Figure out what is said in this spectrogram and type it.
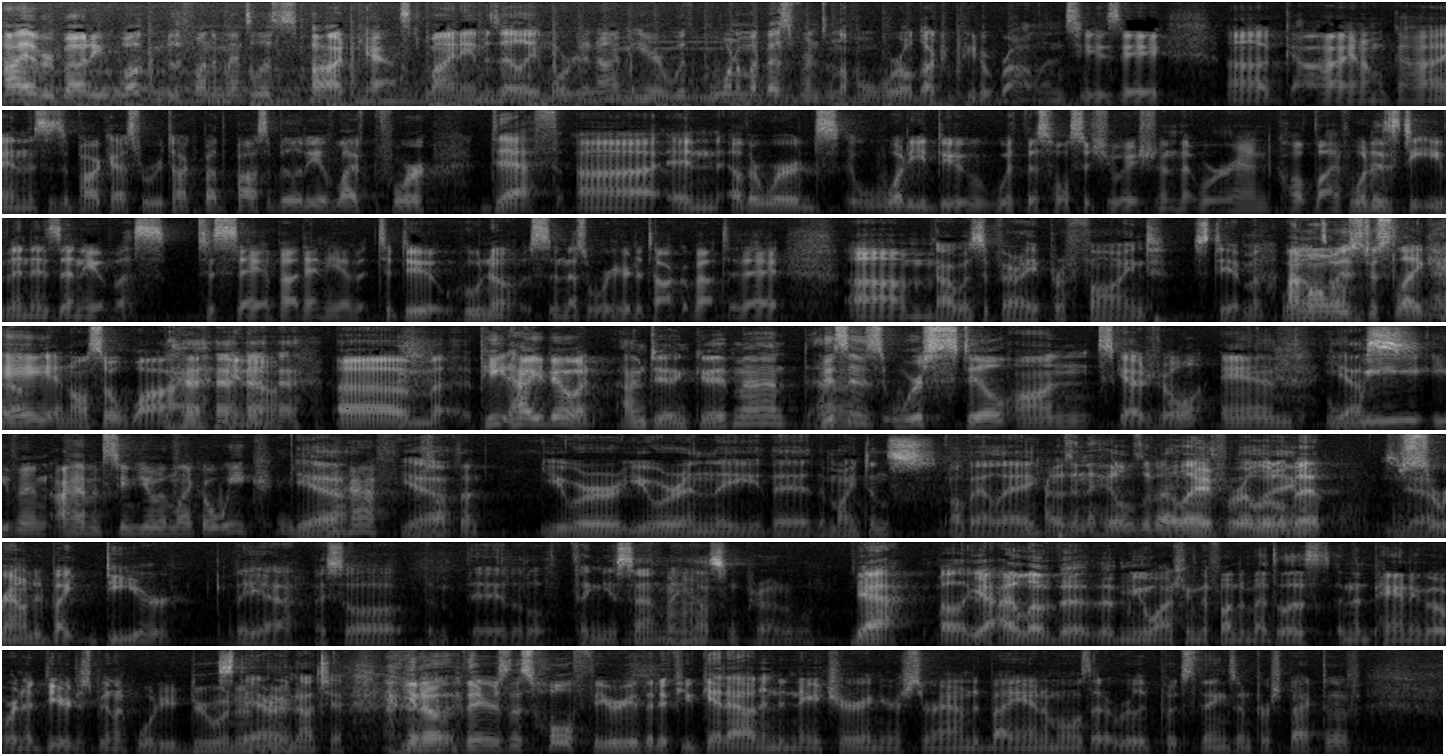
Hi, everybody. Welcome to the Fundamentalists Podcast. My name is Elliott Morgan, and I'm here with one of my best friends in the whole world, Dr. Peter Rollins. He is a uh, guy, and I'm a guy, and this is a podcast where we talk about the possibility of life before death. Uh, in other words, what do you do with this whole situation that we're in called life? What is to even is any of us to say about any of it? To do? Who knows? And that's what we're here to talk about today. Um, That was a very profound statement. I'm always done. just like, Yeah. hey, and also why, you know? um, Pete, how you doing? I'm doing good, man. This Uh, is we're still on schedule, and Yes. we even I haven't seen you in like a week yeah, and a half yeah. or something. You were you were in the, the, the mountains of LA. I was in the hills of LA hills for a little LA. bit, Yeah. surrounded by deer. Yeah, I saw the, the little thing you sent Mm-hmm. me. That's incredible. Yeah, well, yeah, I love the, the me watching the fundamentalist and then panning over and a deer just being like, "What are you doing?" Staring there?" at you. you know, there's this whole theory that if you get out into nature and you're surrounded by animals, that it really puts things in perspective.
